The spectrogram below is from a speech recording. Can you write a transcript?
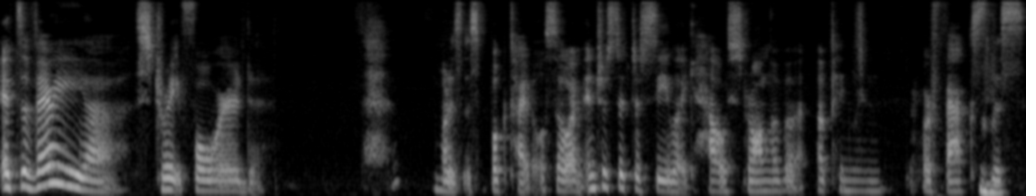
it's a very uh straightforward what is this book title so i'm interested to see like how strong of a opinion or facts Mhm. this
